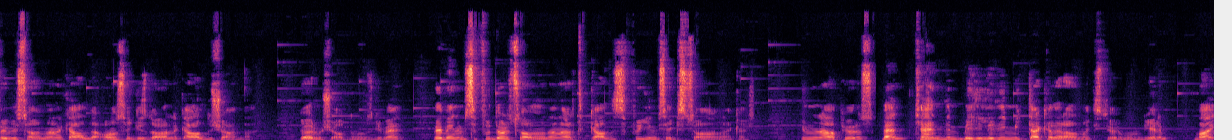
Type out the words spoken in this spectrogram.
01 sonradan kaldı. 18 dolarlık aldı şu anda. Görmüş olduğunuz gibi. Ve benim 04 sonradan artık kaldı. 0.28 sonradan arkadaşlar. Şimdi ne yapıyoruz? Ben kendim belirlediğim miktar kadar almak istiyorum bunu diyelim. Buy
